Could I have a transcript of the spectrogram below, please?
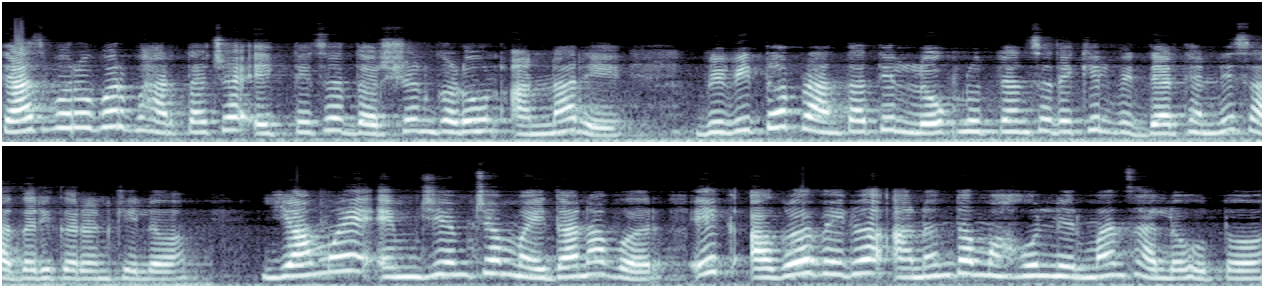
त्याचबरोबर भारताच्या एकतेचं दर्शन घडवून आणणारे विविध प्रांतातील लोकनृत्यांचं देखील विद्यार्थ्यांनी सादरीकरण केलं. यामुळे एम जी एमच्या मैदानावर एक आगळं वेगळं आनंद माहोल निर्माण झालं होतं.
